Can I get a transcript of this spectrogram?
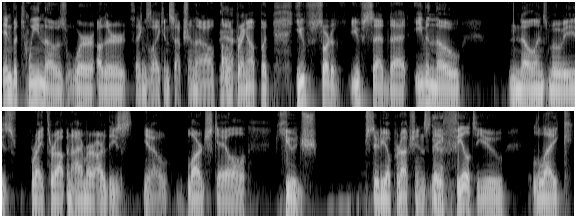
in between those were other things like Inception that I'll, I'll bring up. But you've sort of you've said that even though Nolan's movies right through Oppenheimer are these, you know, large scale, huge studio productions, they Yeah. feel to you like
